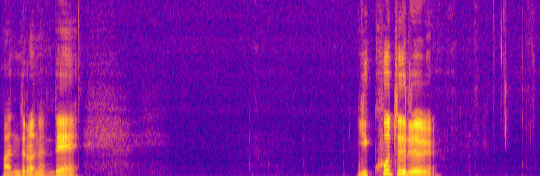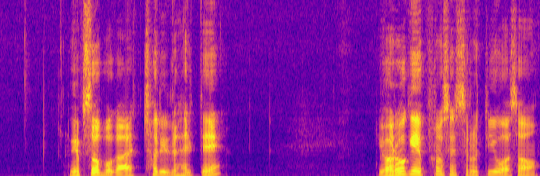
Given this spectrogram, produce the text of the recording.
만들었는데 이 코드를 웹 서버가 처리를 할 때 여러 개의 프로세스로 띄워서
